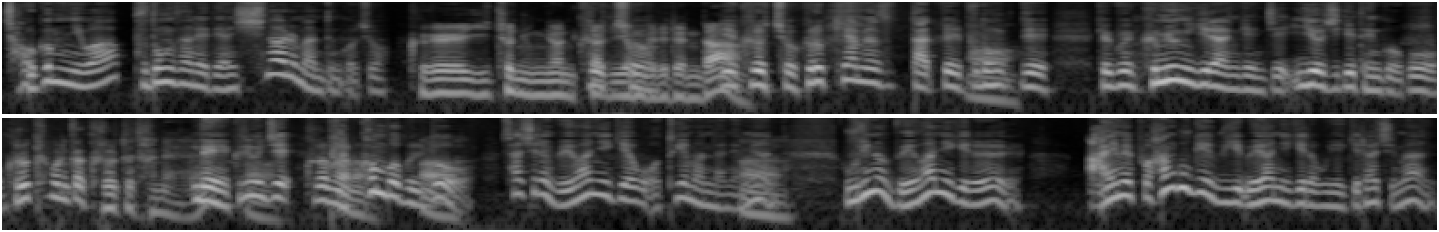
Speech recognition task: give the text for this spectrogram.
저금리와 부동산에 대한 신화를 만든 거죠. 그게 2006년까지 그렇죠. 연결이 된다. 예, 그렇죠. 그렇게 하면서 다그 부동 어. 이제 결국엔 금융위기라는 게 이제 이어지게 된 거고. 그렇게 보니까 그럴 듯하네. 네, 그리고 어. 이제 닷컴 버블도 어. 사실은 외환위기하고 어떻게 만나냐면 어. 우리는 외환위기를 IMF 한국의 외환 위기라고 얘기를 하지만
